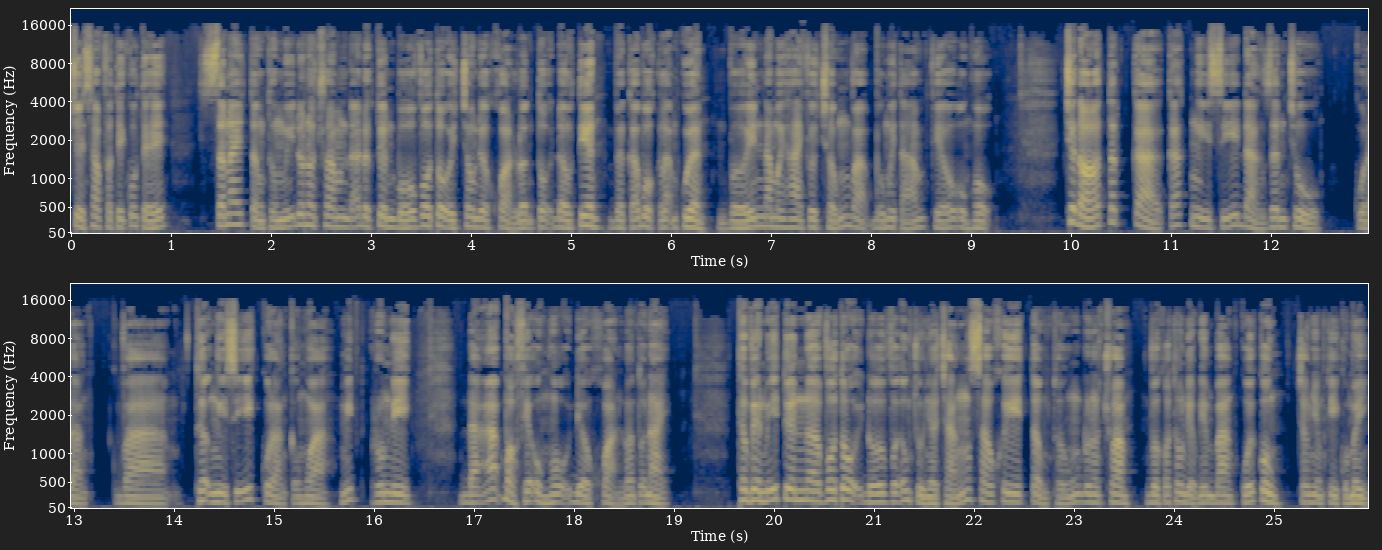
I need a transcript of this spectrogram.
Chuyển sang phần tin quốc tế, sáng nay Tổng thống Mỹ Donald Trump đã được tuyên bố vô tội trong điều khoản luận tội đầu tiên về cáo buộc lạm quyền với 52 phiếu chống và 48 phiếu ủng hộ. Trước đó, tất cả các nghị sĩ Đảng Dân Chủ của Đảng và thượng nghị sĩ của Đảng Cộng hòa Mitt Romney đã bỏ phiếu ủng hộ điều khoản luận tội này. Thượng viện Mỹ tuyên ờ, vô tội đối với ông chủ Nhà Trắng sau khi Tổng thống Donald Trump vừa có thông điệp liên bang cuối cùng trong nhiệm kỳ của mình.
